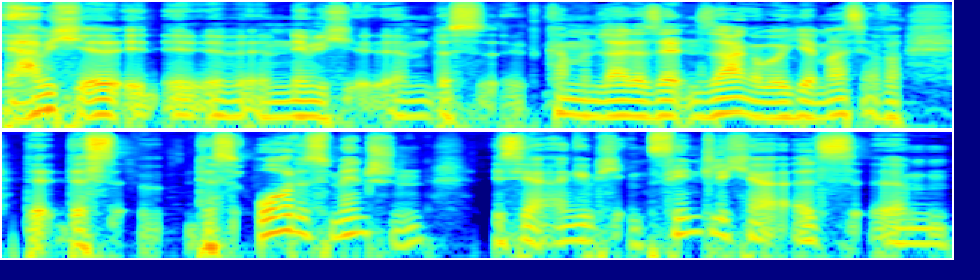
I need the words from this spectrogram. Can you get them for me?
Da habe ich äh, äh, äh, nämlich, äh, das kann man leider selten sagen, aber hier meist einfach, das, das Ohr des Menschen ist ja angeblich empfindlicher als, ähm,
